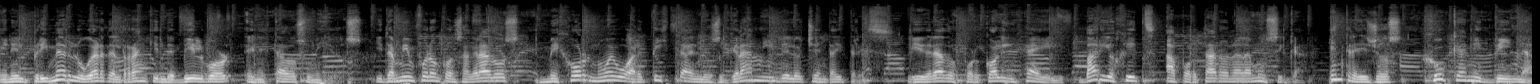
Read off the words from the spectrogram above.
en el primer lugar del ranking de Billboard en Estados Unidos. Y también fueron consagrados Mejor Nuevo Artista en los Grammy del 83. Liderados por Colin Hay, varios hits aportaron a la música, entre ellos Who Can It Be Now?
